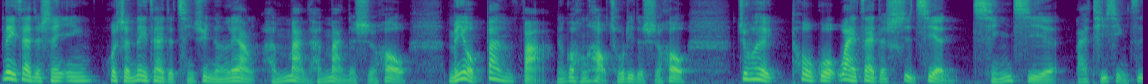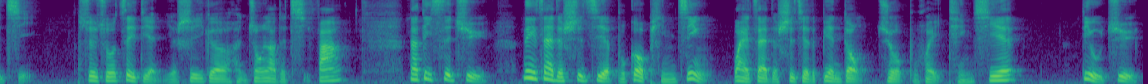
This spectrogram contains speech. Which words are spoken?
内在的声音或是内在的情绪能量很满很满的时候，没有办法能够很好处理的时候，就会透过外在的事件、情节来提醒自己。所以说，这一点也是一个很重要的启发。那第四句，内在的世界不够平静，外在的世界的变动就不会停歇。第五句，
